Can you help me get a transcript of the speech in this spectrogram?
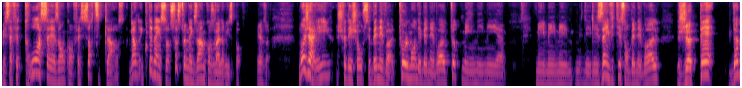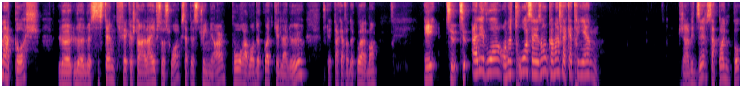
Mais ça fait trois saisons qu'on fait sortie de classe. Regarde, écoutez bien ça. Ça, c'est un exemple qu'on ne se valorise pas. Moi, j'arrive, je fais des choses, c'est bénévole. Tout le monde est bénévole. Tous mes, mes, euh, les, invités sont bénévoles. Je paie de ma poche le, système qui fait que je suis en live ce soir, qui s'appelle StreamYard, pour avoir de quoi qui a de l'allure. Parce que tant qu'à faire de quoi, bon. Et tu, tu allez voir, on a trois saisons, on commence la quatrième. J'ai envie de dire, ça ne pogne pas.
